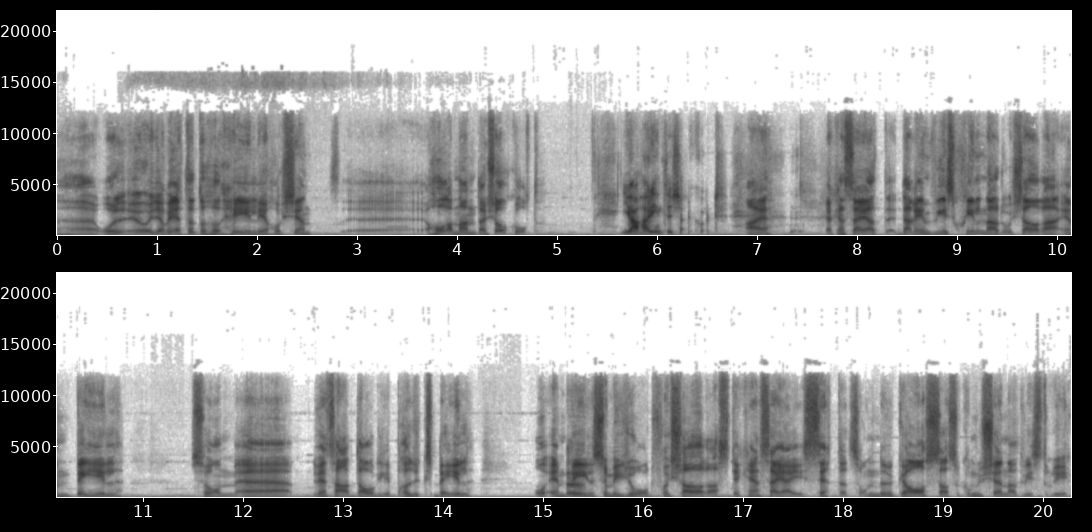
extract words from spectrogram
Eh, och, och jag vet inte hur Haley har känt, eh, har Amanda körkort? Jag har inte körkort. Nej, jag kan säga att där är en viss skillnad att köra en bil som, eh, du vet såhär daglig bruksbil och en bil Mm. som är gjord för att köras. Det kan jag säga i sättet. Så om du gasar så kommer du känna ett visst ryck.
